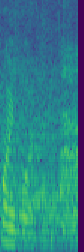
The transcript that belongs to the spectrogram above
24.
